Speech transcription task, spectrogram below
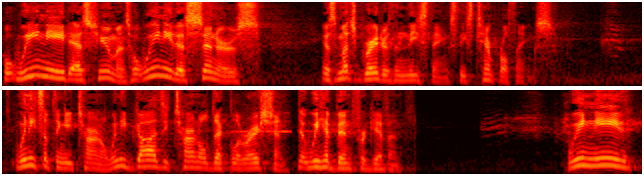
What we need as humans, what we need as sinners, is much greater than these things, these temporal things. We need something eternal. We need God's eternal declaration that we have been forgiven. We need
